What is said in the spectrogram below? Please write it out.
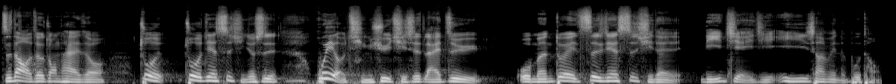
知道这个状态之后，做做一件事情，就是会有情绪，其实来自于我们对这件事情的理解以及意义上面的不同。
